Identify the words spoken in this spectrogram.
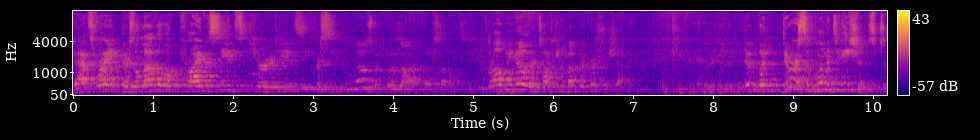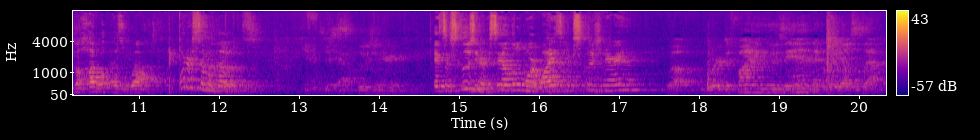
That's right. There's a level of privacy and security and secrecy. Who knows what goes on in those huddles? For all we know, they're talking about their grocery shop. But there are some limitations to the huddle as well. What are some of those? Can't exclusionary. It's exclusionary. Say a little more. Why is it exclusionary? Well, we're defining who's in and everybody else is out.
